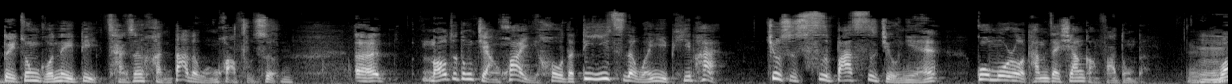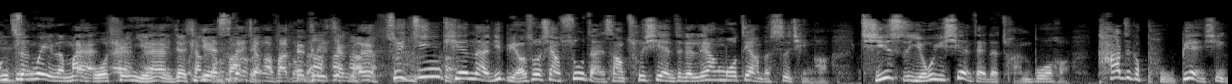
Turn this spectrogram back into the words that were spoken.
对中国内地产生很大的文化辐射。呃，毛泽东讲话以后的第一次的文艺批判，就是四八四九年。郭沫若他们在香港发动的，王精卫的卖国宣言也在香港，也是在香港发动的。香港，所以今天呢，你比方说像书展上出现这个亮模这样的事情哈，其实由于现在的传播哈，它这个普遍性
